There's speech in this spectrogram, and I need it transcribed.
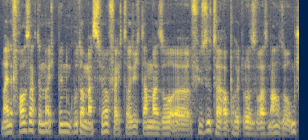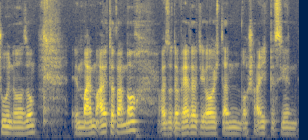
Meine Frau sagt immer, ich bin ein guter Masseur. Vielleicht sollte ich dann mal so äh, Physiotherapeut oder sowas machen, so umschulen oder so. In meinem Alter dann noch. Also da werdet ihr euch dann wahrscheinlich ein bisschen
